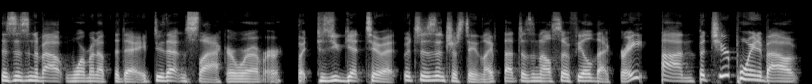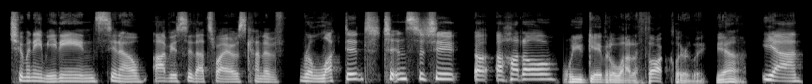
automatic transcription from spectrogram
this isn't about warming up the day. Do that in Slack or wherever. But because you get to it, which is interesting. Like that doesn't also feel that great. Um, but to your point about too many meetings, you know, obviously that's why I was kind of reluctant to institute a, a huddle. Well, you gave it a lot of thought, clearly. Yeah. Yeah.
